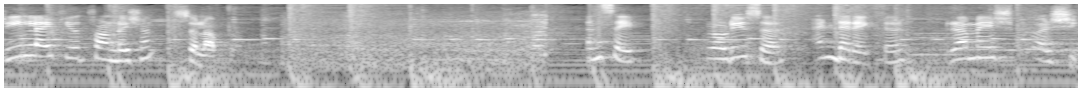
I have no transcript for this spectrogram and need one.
Real Life Youth Foundation, Solapur. Concept, producer and director Ramesh Parshi.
